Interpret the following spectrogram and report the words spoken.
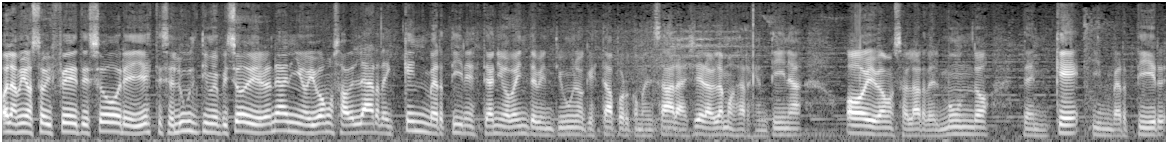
Hola amigos, soy Fede Tesore y este es el último episodio del año y vamos a hablar de qué invertir en este año 2021 que está por comenzar. Ayer hablamos de Argentina, hoy vamos a hablar del mundo, de en qué invertir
